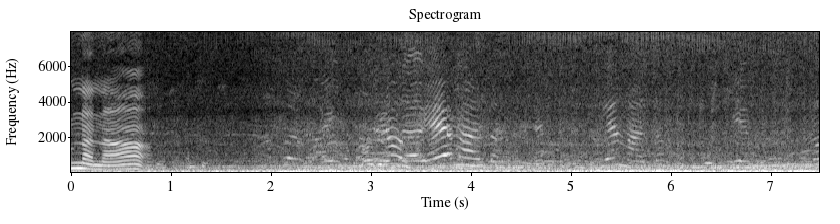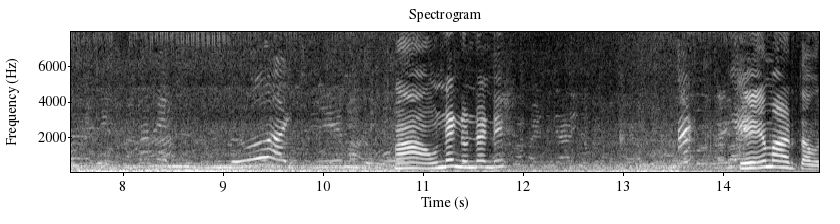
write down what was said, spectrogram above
ఓం నాన్న. ఉండండి ఉండండి. ఏం ఆడతావు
